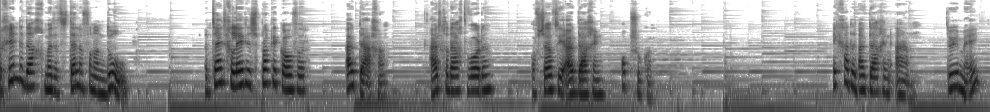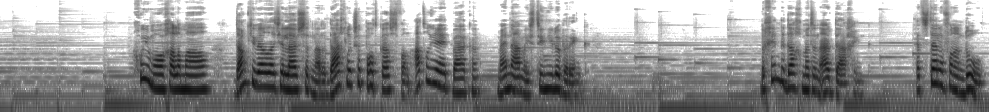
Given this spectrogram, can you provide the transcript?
Begin de dag met het stellen van een doel. Een tijd geleden sprak ik over uitdagen, uitgedaagd worden of zelf die uitdaging opzoeken. Ik ga de uitdaging aan. Doe je mee? Goedemorgen allemaal. Dankjewel dat je luistert naar de dagelijkse podcast van Atelier Het Baken. Mijn naam is Tini Lubberink. Begin de dag met een uitdaging. Het stellen van een doel.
